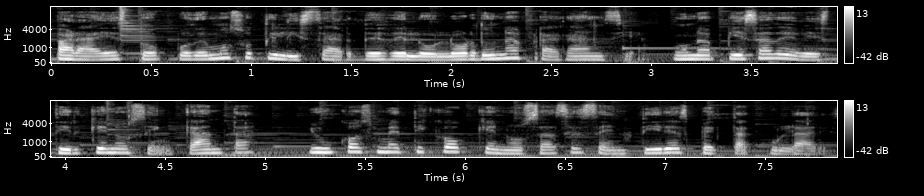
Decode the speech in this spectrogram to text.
Para esto podemos utilizar desde el olor de una fragancia, una pieza de vestir que nos encanta y un cosmético que nos hace sentir espectaculares.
